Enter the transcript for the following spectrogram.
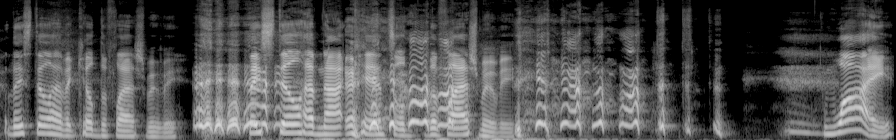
they still haven't killed the Flash movie. They still have not canceled the Flash movie. Why?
